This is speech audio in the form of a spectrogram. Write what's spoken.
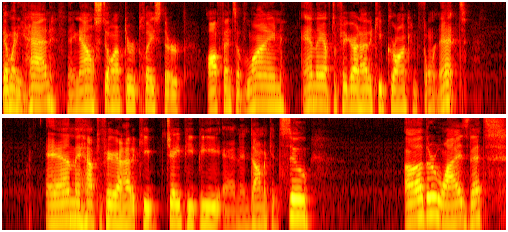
Than when he had. They now still have to replace their offensive line, and they have to figure out how to keep Gronk and Fournette and they have to figure out how to keep JPP and Ndamukong Suh. Otherwise, that's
